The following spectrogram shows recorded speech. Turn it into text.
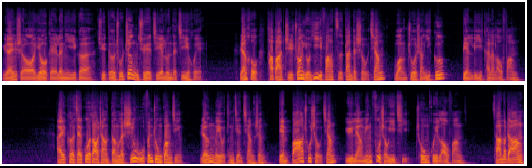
元首又给了你一个去得出正确结论的机会。”然后他把只装有一发子弹的手枪往桌上一搁，便离开了牢房。艾克在过道上等了十五分钟光景。仍没有听见枪声，便拔出手枪，与两名副手一起冲回牢房。参谋长，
